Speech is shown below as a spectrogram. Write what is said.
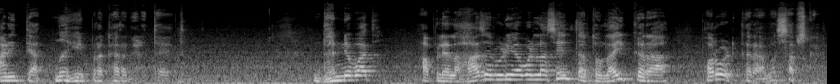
आणि त्यातनं हे प्रकार घडत आहेत धन्यवाद. आपल्याला हा जर व्हिडिओ आवडला असेल तर तो लाईक करा फॉरवर्ड करा व सबस्क्राईब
